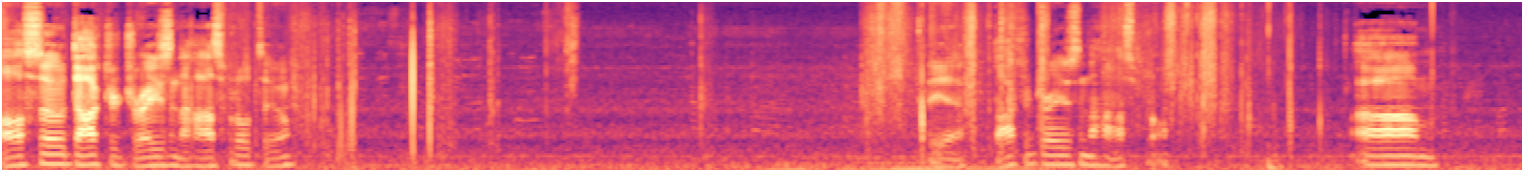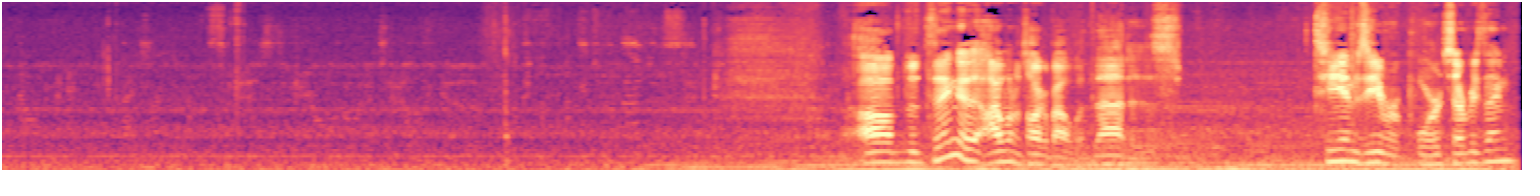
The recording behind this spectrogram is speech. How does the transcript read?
Also, Dr. Dre's in the hospital too. Yeah, Dr. Dre's in the hospital. Um, uh, the thing I want to talk about with that is TMZ reports everything,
